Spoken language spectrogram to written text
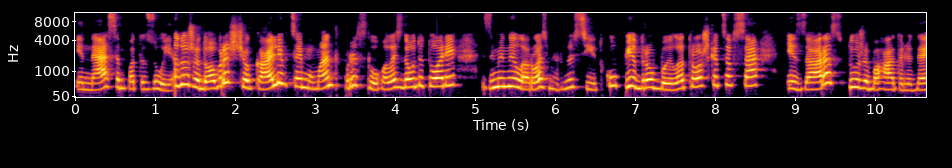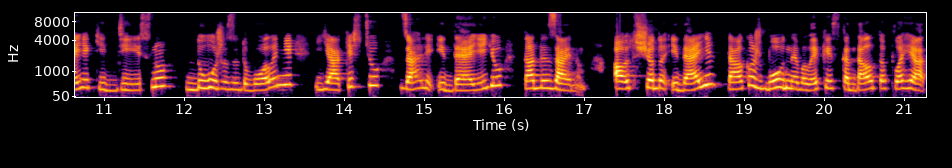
і не симпатизує. Це дуже добре, що Кайлі в цей момент прислухалась до аудиторії, змінила розмірну сітку, підробила трошки це все. І зараз дуже багато людей, які дійсно дуже задоволені якістю, взагалі ідеєю та дизайном. А от щодо ідеї, також був невеликий скандал та плагіат,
